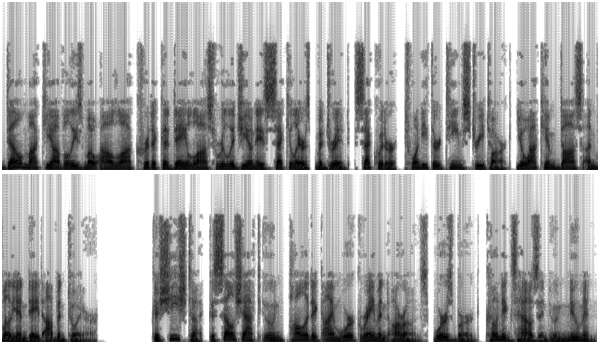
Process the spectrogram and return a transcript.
Del Machiavellismo a la critica de las religiones seculares, Madrid, Sequitur, 2013 Streetarch, Joachim das Unvollendete Abenteuer. Geschichte, Gesellschaft und Politik im Werk Raymond Arons, Würzburg, Königshausen und Neumann,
